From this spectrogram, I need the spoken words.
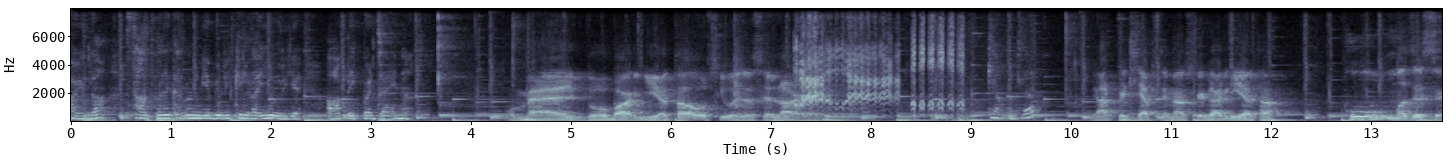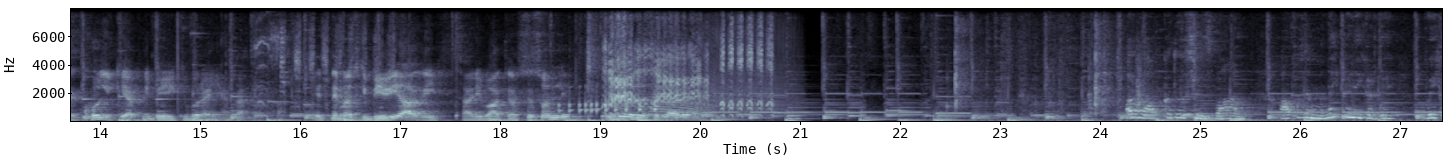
हाइला साथ वाले घर में मियाँ बीवी की लड़ाई हो रही है। आप एक बार जाए ना। मैं दो बार गया था उसी वजह से लड़ क्या मतलब? यार पिछले हफ़्ते मैं उसके घर गया था। खूब मज़े से खुल के अपनी बीवी की बुराइयाँ कर था। इतने में उसकी बीवी आ गई सारी बातें उससे सुन ली। इसी वजह से लड़ रहे हैं। और आपका दोस्त रिजवान आप उसे मना क्यों नहीं करते? वो एक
